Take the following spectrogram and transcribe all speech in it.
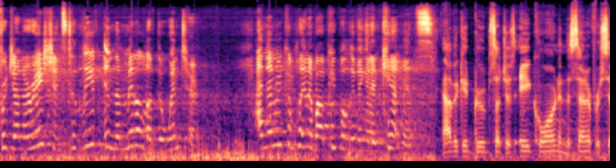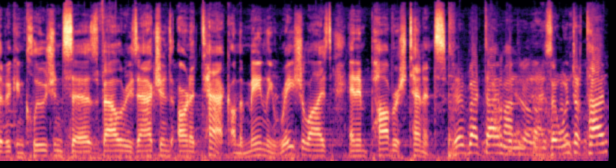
for generations to leave in the middle of the winter. And then we complain about people living in encampments. Advocate groups such as ACORN and the Center for Civic Inclusion says Valery's actions are an attack on the mainly racialized and impoverished tenants. Very bad time, and it's a winter time,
